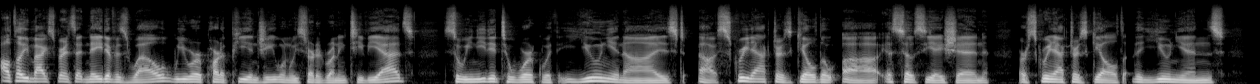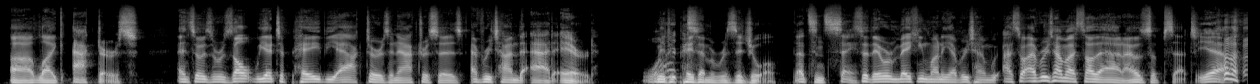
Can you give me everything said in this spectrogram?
I'll tell you my experience at Native as well. We were a part of P&G when we started running TV ads. So we needed to work with unionized uh, Screen Actors Guild uh, Association or Screen Actors Guild, the unions uh, like actors. And so as a result, we had to pay the actors and actresses every time the ad aired. We had to pay them a residual. That's insane. So they were making money every time. We, so every time I saw the ad, I was upset. yeah.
